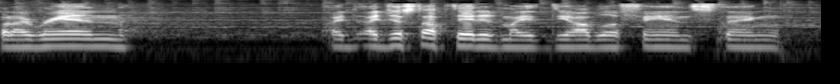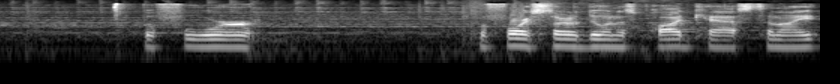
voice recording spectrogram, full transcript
but I ran. I, I just updated my Diablo fans thing before before I started doing this podcast tonight.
